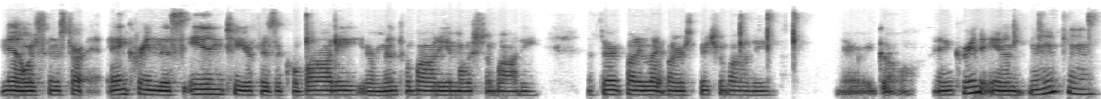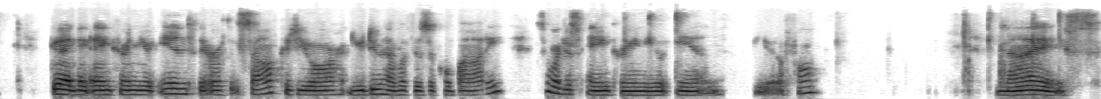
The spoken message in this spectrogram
Now we're just going to start anchoring this into your physical body, your mental body, emotional body, the third body, light body, spiritual body. There we go. Anchoring it in. Mm -hmm. Good, then anchoring you into the earth itself because you are you do have a physical body. So we're just anchoring you in. Beautiful. Nice.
